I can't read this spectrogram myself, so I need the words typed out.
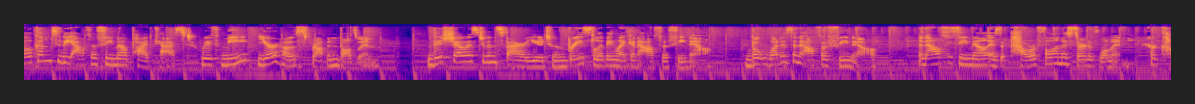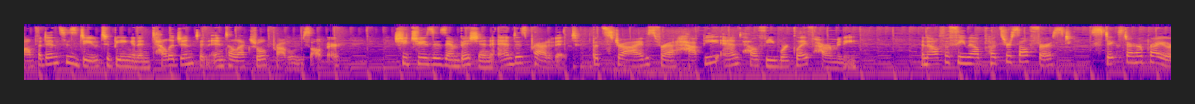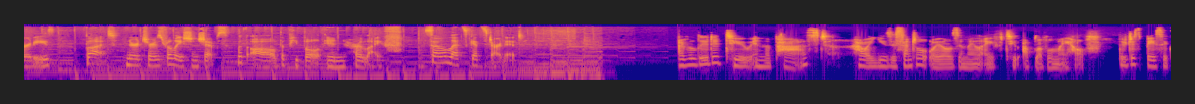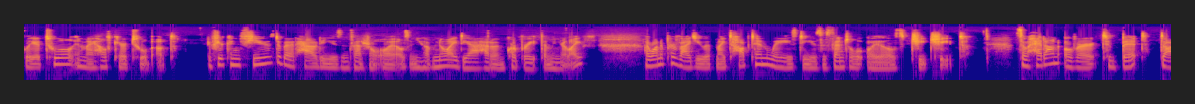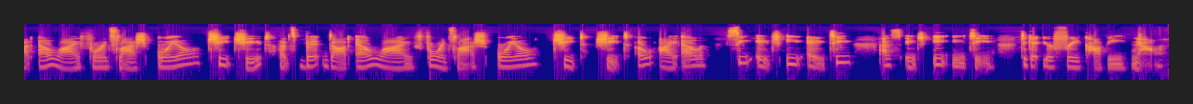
Welcome to the Alpha Female Podcast with me, your host, Robin Baldwin. This show is to inspire you to embrace living like an alpha female. But what is an alpha female? An alpha female is a powerful and assertive woman. Her confidence is due to being an intelligent and intellectual problem solver. She chooses ambition and is proud of it, but strives for a happy and healthy work life harmony. An alpha female puts herself first, sticks to her priorities, but nurtures relationships with all the people in her life. So let's get started. I've alluded to in the past how I use essential oils in my life to uplevel my health. They're just basically a tool in my healthcare tool belt. If you're confused about how to use essential oils and you have no idea how to incorporate them in your life, I want to provide you with my top 10 ways to use essential oils cheat sheet. So head on over to bit.ly forward slash oil cheat sheet. That's bit.ly forward slash oil cheat sheet. O I L C H E A T S H E E T to get your free copy now.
